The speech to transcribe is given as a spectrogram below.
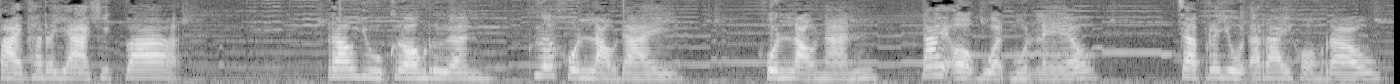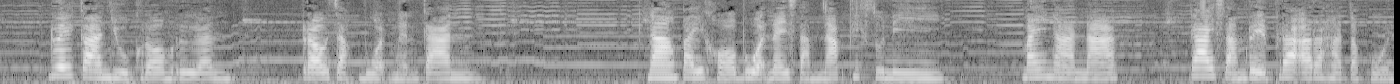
ฝ่ายภรรยาคิดว่า เราอยู่ครองเรือนเพื่อคนเหล่าใด คนเหล่านั้นได้ออกบวชหมดแล้ว จะประโยชน์อะไรของเรา ด้วยการอยู่ครองเรือน เราจักบวชเหมือนกัน นางไปขอบวชในสำนักภิกษุณี ไม่นานนัก ได้สำเร็จพระอรหัตผล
